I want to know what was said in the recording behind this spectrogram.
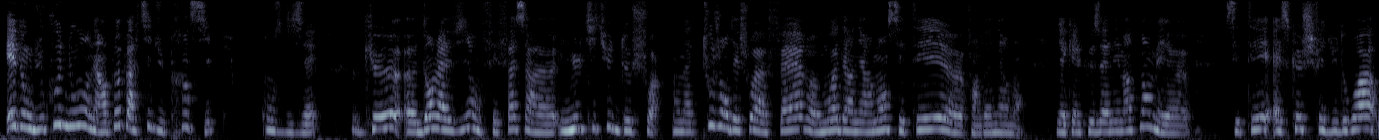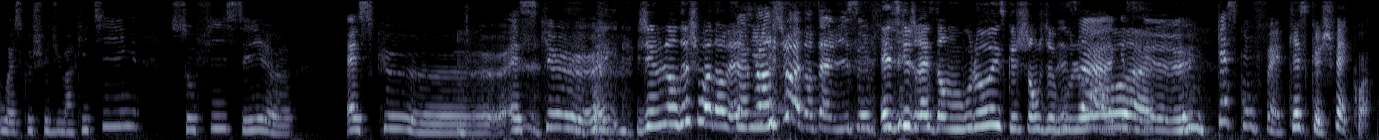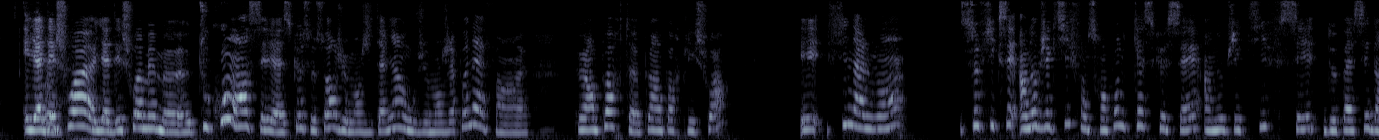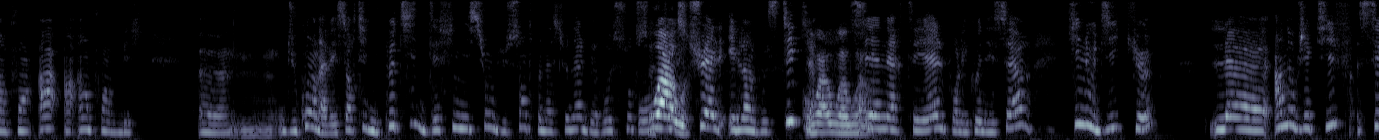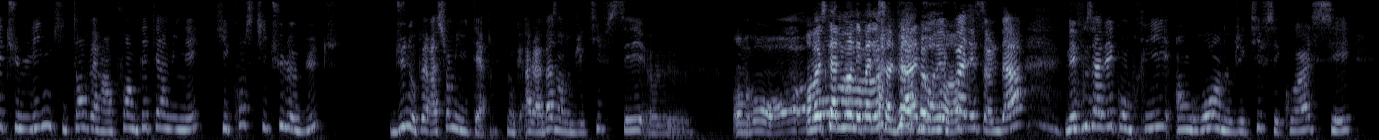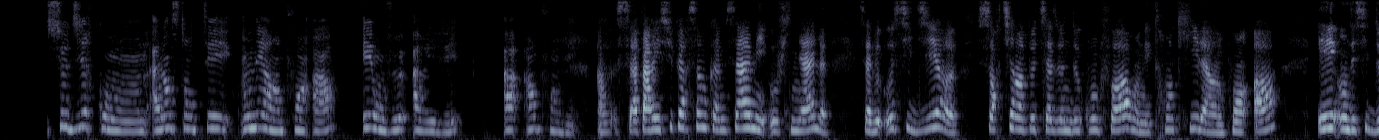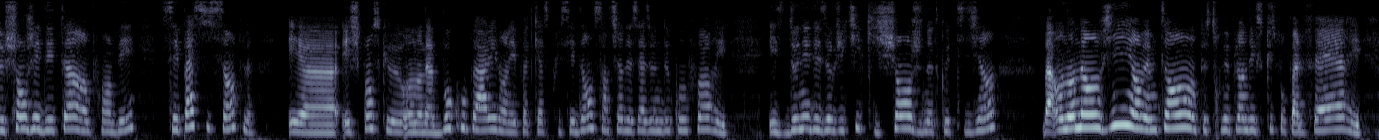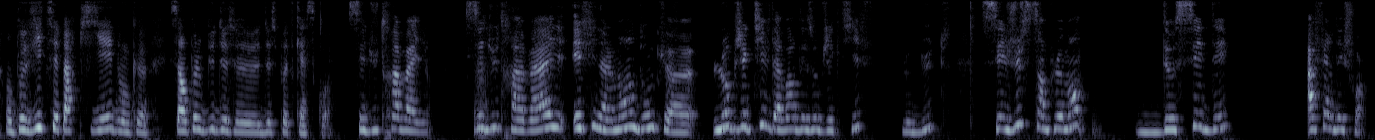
Et donc du coup, nous, on est un peu parti du principe qu'on se disait Mm. que euh, dans la vie, on fait face à une multitude de choix. On a toujours des choix à faire. Euh, moi, dernièrement, c'était... euh, Enfin, dernièrement, il y a quelques années maintenant, mais euh, c'était est-ce que je fais du droit ou est-ce que je fais du marketing? Sophie, c'est... euh, est-ce que... euh, est-ce que... J'ai plein de choix dans ma T'as vie. plein de choix dans ta vie, Sophie Est-ce que je reste dans mon boulot? Est-ce que je change de boulot? ça, Euh, qu'est-ce que- Qu'est-ce qu'on fait? Qu'est-ce que je fais quoi? Et il y a Ouais. des choix, il y a des choix même euh, tout con, hein, c'est est-ce que ce soir je mange italien ou je mange japonais, enfin euh, peu importe, peu importe les choix. Et finalement, se fixer un objectif, on se rend compte qu'est-ce que c'est Un objectif, c'est de passer d'un point A à un point B. Euh, du coup, on avait sorti une petite définition du Centre national des ressources Waouh. textuelles et linguistiques. CNRTL pour les connaisseurs, qui nous dit que le- un objectif, c'est une ligne qui tend vers un point déterminé qui constitue le but d'une opération militaire. Donc à la base, un objectif, c'est... euh, On- bon, on va se calmer, on n'est pas des soldats, on n'est hein. pas des soldats. Mais vous avez compris, en gros, un objectif, c'est quoi? C'est se dire qu'on, à l'instant T, on est à un point A et on veut arriver à un point B. Alors, ça paraît super simple comme ça, mais au final, ça veut aussi dire sortir un peu de sa zone de confort. On est tranquille à un point A et on décide de changer d'état à un point B. C'est pas si simple. Et, euh, et je pense qu'on en a beaucoup parlé dans les podcasts précédents, sortir de sa zone de confort et, et se donner des objectifs qui changent notre quotidien. Bah, on en a envie en même temps, on peut se trouver plein d'excuses pour pas le faire et on peut vite s'éparpiller. Donc, euh, c'est un peu le but de ce, de ce podcast, quoi. c'est du travail. C'est Ouais. du travail. Et finalement, donc, euh, l'objectif d'avoir des objectifs, le but, c'est juste simplement de s'aider à faire des choix.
